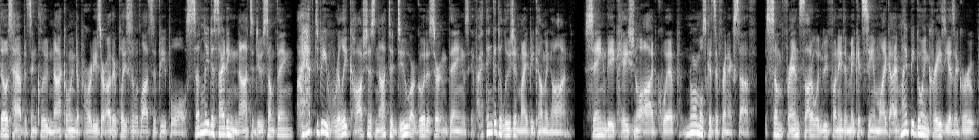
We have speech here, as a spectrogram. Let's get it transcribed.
Those habits include not going to parties or other places with lots of people, suddenly deciding not to do something. I have to be really cautious not to do or go to certain things if I think a delusion might be coming on. Saying the occasional odd quip, normal schizophrenic stuff. Some friends thought it would be funny to make it seem like I might be going crazy as a group.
